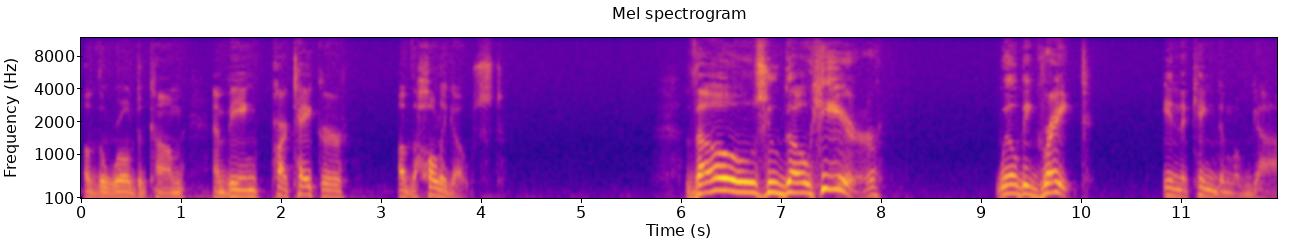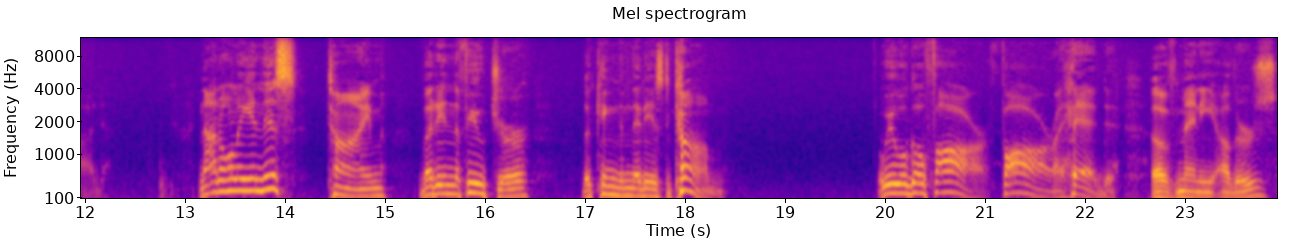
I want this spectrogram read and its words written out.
of the world to come and being partaker of the Holy Ghost. Those who go here will be great in the kingdom of God. Not only in this time but in the future the kingdom that is to come we will go far far ahead of many others.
